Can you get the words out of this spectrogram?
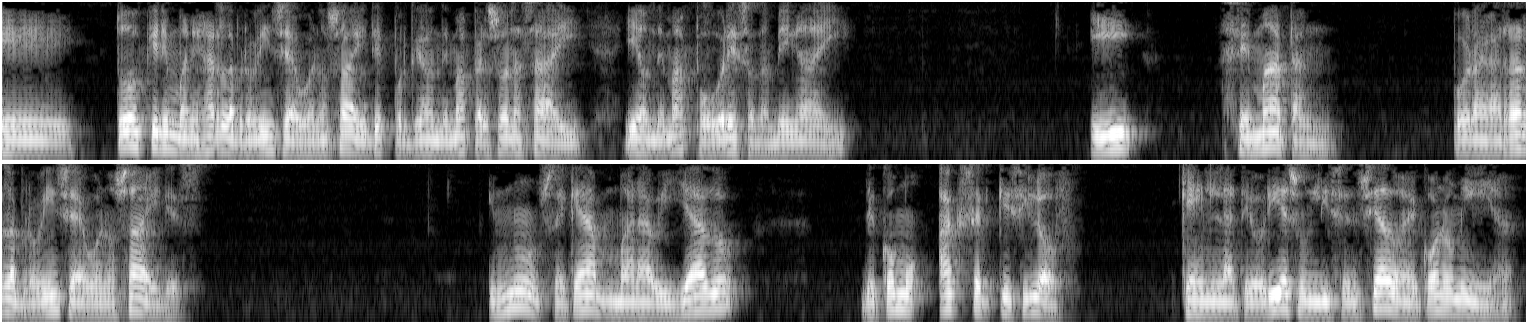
Eh, todos quieren manejar la provincia de Buenos Aires porque es donde más personas hay y es donde más pobreza también hay. Y se matan por agarrar la provincia de Buenos Aires y uno se queda maravillado de cómo Axel Kisilov, que en la teoría es un licenciado en economía,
